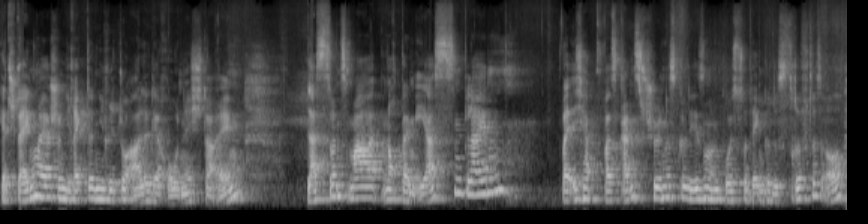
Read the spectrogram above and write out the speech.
Jetzt steigen wir ja schon direkt in die Rituale der Rauhnächte ein. Lasst uns mal noch beim ersten bleiben, weil ich habe was ganz Schönes gelesen und wo ich so denke, das trifft es auch.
